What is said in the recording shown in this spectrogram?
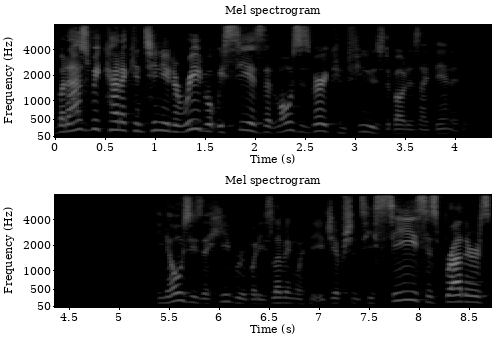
But as we kind of continue to read, what we see is that Moses is very confused about his identity. He knows he's a Hebrew, but he's living with the Egyptians. He sees his brothers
